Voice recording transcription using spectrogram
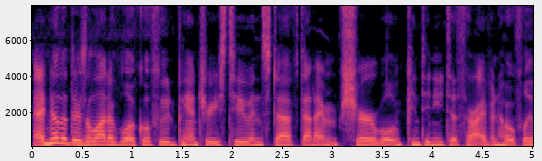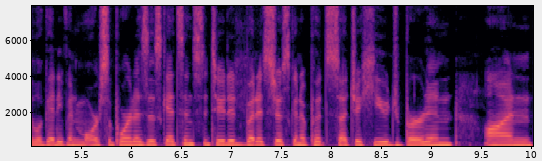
I know that there's a lot of local food pantries too and stuff that I'm sure will continue to thrive and hopefully will get even more support as this gets instituted, but it's just going to put such a huge burden on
